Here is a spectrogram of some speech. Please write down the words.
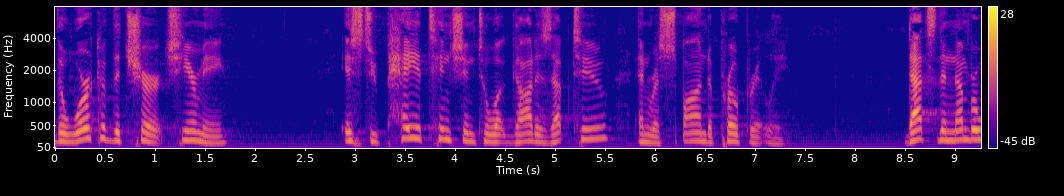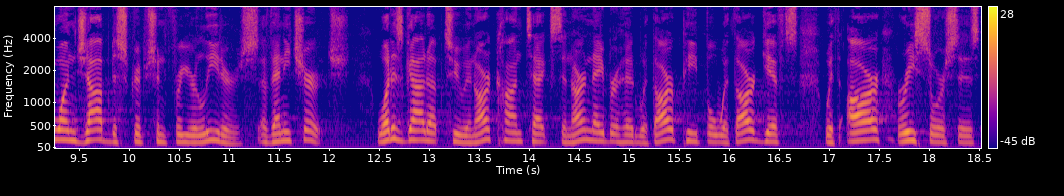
The work of the church, hear me, is to pay attention to what God is up to and respond appropriately. That's the number one job description for your leaders of any church. What is God up to in our context, in our neighborhood, with our people, with our gifts, with our resources,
